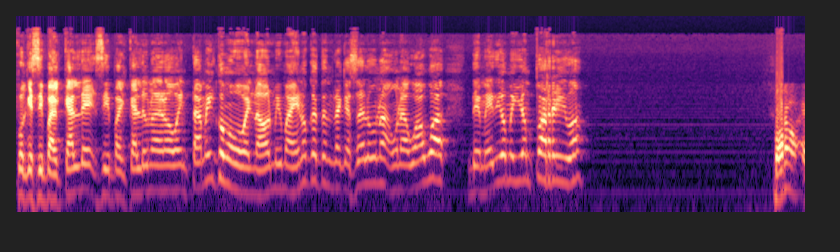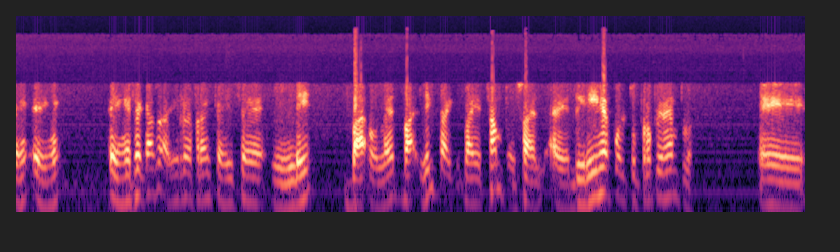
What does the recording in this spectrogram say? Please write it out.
Porque si para alcalde, si para alcalde una de 90 mil, como gobernador me imagino que tendrá que ser una, una guagua de medio millón para arriba. Bueno, en, en, ese caso hay un refrán que dice lead by, by, example, o sea, eh, dirige por tu propio ejemplo. Eh,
